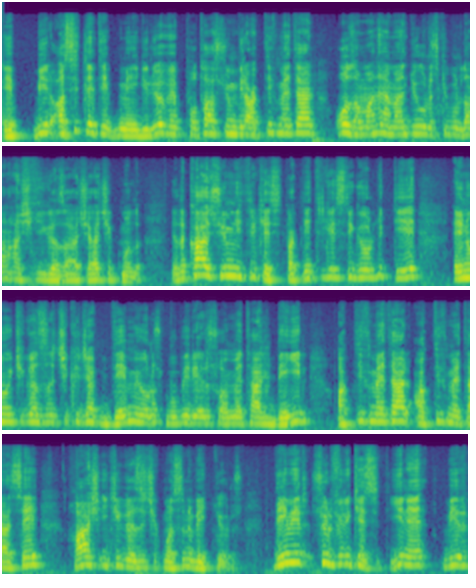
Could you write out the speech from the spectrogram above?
e, bir asitle tepkimeye giriyor ve potasyum bir aktif metal o zaman hemen diyoruz ki buradan H2 gazı açığa çıkmalı. Ya da kalsiyum nitrik asit. Bak nitrik asiti gördük diye NO2 gazı çıkacak demiyoruz. Bu bir yarı soy metal değil. Aktif metal, aktif metalse H2 gazı çıkmasını bekliyoruz. Demir sülfürik asit yine bir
